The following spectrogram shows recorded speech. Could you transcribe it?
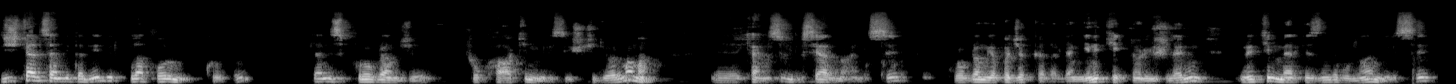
Dijital Sendika diye bir platform kurdu. Kendisi programcı, çok hakim birisi, işçi diyorum ama e, kendisi bilgisayar mühendisi. Program yapacak kadar, yani yeni teknolojilerin üretim merkezinde bulunan birisi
